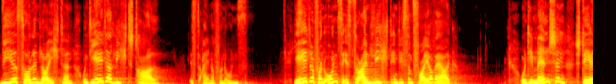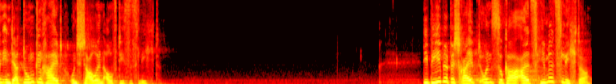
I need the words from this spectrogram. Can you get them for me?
Wir sollen leuchten und jeder Lichtstrahl ist einer von uns. Jeder von uns ist so ein Licht in diesem Feuerwerk. Und die Menschen stehen in der Dunkelheit und schauen auf dieses Licht. Die Bibel beschreibt uns sogar als Himmelslichter.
